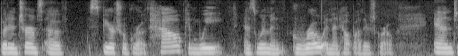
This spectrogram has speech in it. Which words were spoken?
but in terms of spiritual growth. How can we, as women, grow and then help others grow? And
